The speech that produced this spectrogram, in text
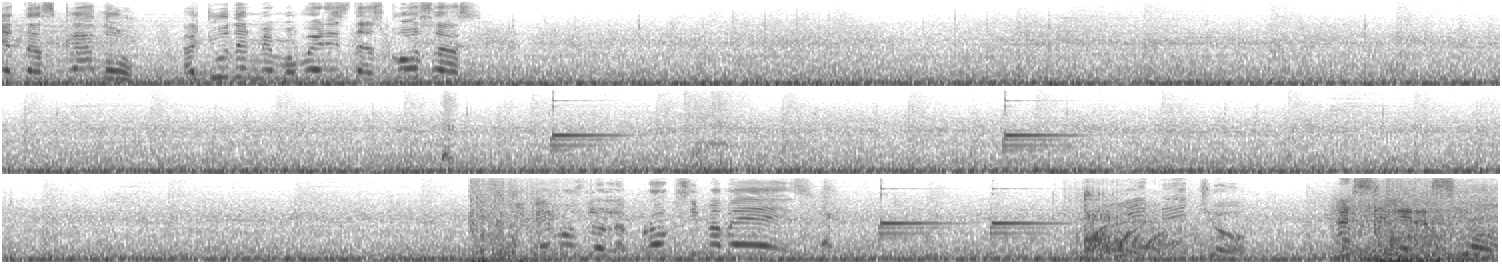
atascado! ¡Ayúdenme a mover estas cosas! ¡Esquivémoslo la próxima vez! ¡Bien hecho! ¡Aceleración!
